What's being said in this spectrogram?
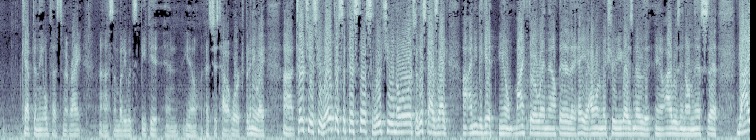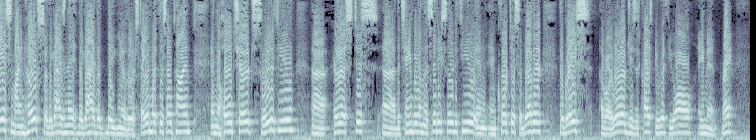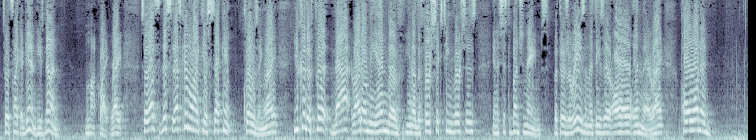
kept in the Old Testament, right? Uh, somebody would speak it, and you know that's just how it works. But anyway, uh, Tertius, who wrote this epistle, salutes you in the Lord. So this guy's like, I need to get you know my throwaway out there that hey, I want to make sure you guys know that you know I was in on this. Uh, Gaius, mine host, so the guy's na- the guy that they, you know they're staying with this whole time, and the whole church saluteth you. Uh, Erastus, uh, the chamberlain of the city, saluteth you, and and Quartus, a brother. The grace of our Lord Jesus Christ be with you all. Amen. Right. So it's like again, he's done. Well, not quite, right? So that's this. That's kind of like his second closing, right? You could have put that right on the end of you know the first 16 verses, and it's just a bunch of names. But there's a reason that these are all in there, right? Paul wanted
